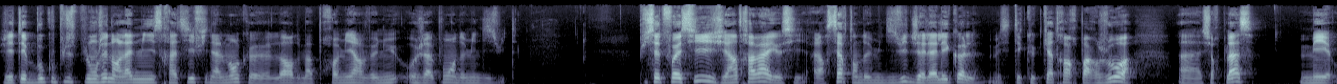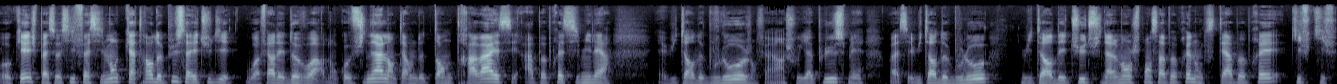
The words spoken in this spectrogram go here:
j'ai été beaucoup plus plongé dans l'administratif finalement que lors de ma première venue au Japon en 2018. Puis cette fois-ci, j'ai un travail aussi. Alors certes, en 2018, j'allais à l'école, mais c'était que 4 heures par jour euh, sur place. Mais ok, je passe aussi facilement 4 heures de plus à étudier ou à faire des devoirs. Donc au final, en termes de temps de travail, c'est à peu près similaire. Il y a 8 heures de boulot, j'en fais un chouïa plus, mais voilà, c'est 8 heures de boulot, 8 heures d'études finalement, je pense à peu près, donc c'était à peu près kiff-kiff.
